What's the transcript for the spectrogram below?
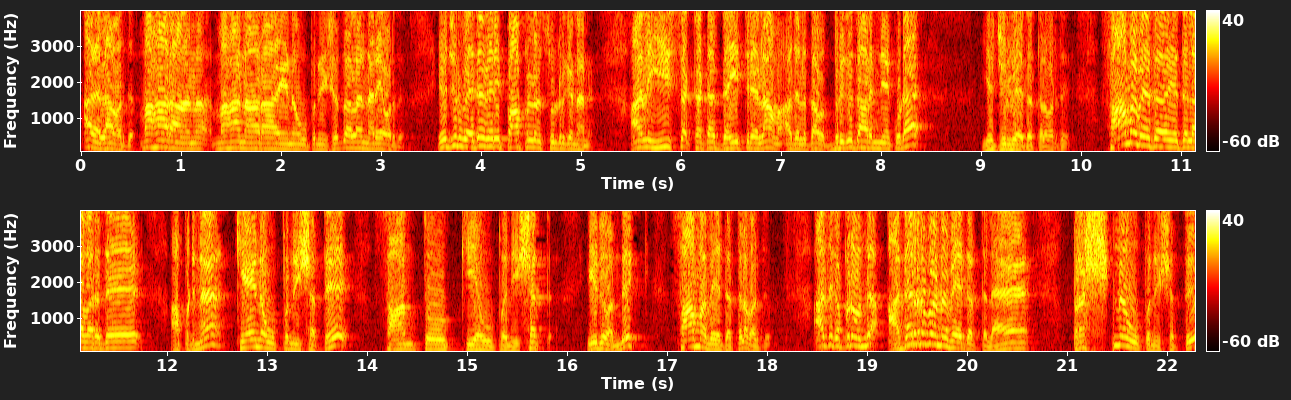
அதெல்லாம் வருது. மகாராண மகாநாராயண உபநிஷத்து அதெல்லாம் நிறைய வருது. யஜுர்வேத வெரி பாப்புலர் சொல்றேன் நான். அதுல ஈச கட்ட தைத்திரம் எல்லாம் அதுல தான் பிருகதாரண்ய கூட யஜுர்வேதத்தில் வருது. சாமவேத எதுல வருது? அப்படின்னா கேன உபனிஷத்து சாந்தோக்கிய உபனிஷத் இது வந்து சாமவேதத்துல வருது. அதுக்கப்புறம் வந்து அதர்வன வேதத்துல பிரஷ்ன உபனிஷத்து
